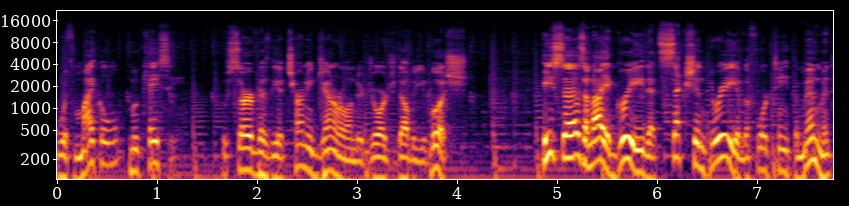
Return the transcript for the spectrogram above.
with Michael Mukasey, who served as the Attorney General under George W. Bush. He says, and I agree, that Section 3 of the 14th Amendment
